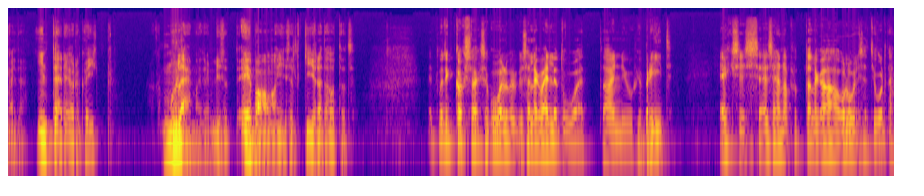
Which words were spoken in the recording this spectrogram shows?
ma ei tea, interjöör, kõik, aga mõlemad on lihtsalt ebamaiselt kiired autod. et muidugi kaks üheksa kuuele võib ju sellega välja tuua, et ta on ju hübriid, ehk siis see annab talle ka oluliselt juurde,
